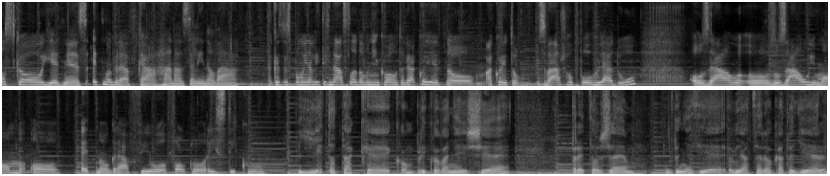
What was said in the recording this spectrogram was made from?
Hostkou je dnes etnografka Hanna Zelinová. A keď ste spomínali tých následovníkov, tak ako je to, ako je to z vášho pohľadu o zau, o, so záujmom o etnografiu, o folkloristiku? Je to také komplikovanejšie, pretože dnes je viacero katedier,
